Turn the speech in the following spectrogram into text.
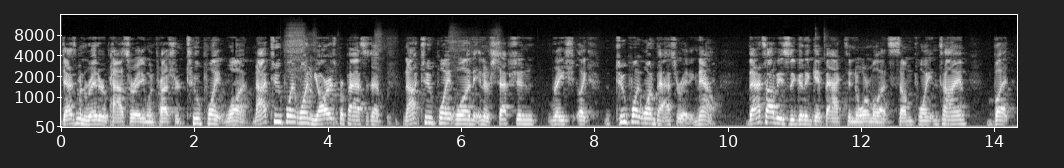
Desmond Ridder passer rating when pressured 2.1, not 2.1 yards per pass attempt, not 2.1 interception ratio, like 2.1 passer rating. Now, that's obviously going to get back to normal at some point in time, but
